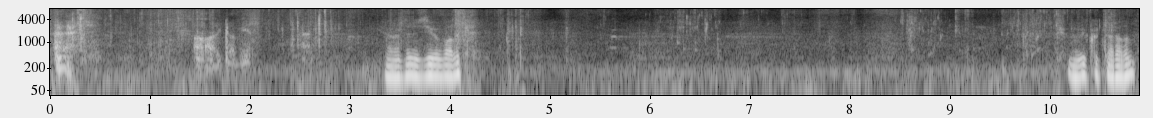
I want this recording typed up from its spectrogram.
Evet. Harika. Gördüğünüz gibi balık. Şunu bir kurtaralım.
